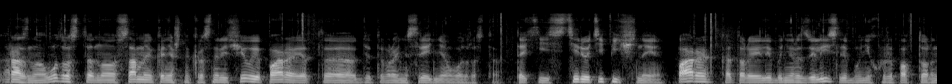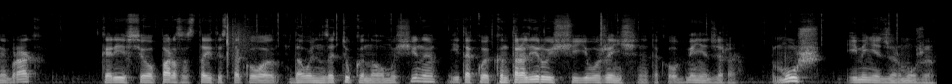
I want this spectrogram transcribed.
разного возраста, но самые, конечно, красноречивые пары это где-то в районе среднего возраста. Такие стереотипичные пары, которые либо не развелись, либо у них уже повторный брак, Скорее всего, пара состоит из такого довольно затюканного мужчины и такой контролирующей его женщины, такого менеджера. Муж и менеджер мужа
